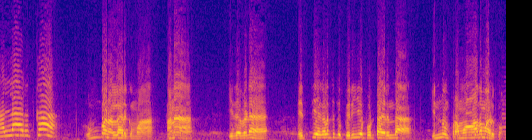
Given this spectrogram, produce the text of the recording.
நல்லா இருக்கா? ரொம்ப நல்லா இருக்குமா? ஆனா இதை விட நெத்திய காலத்துக்கு பெரிய பொட்டா இருந்தா இன்னும் பிரமாதமா இருக்கும்.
